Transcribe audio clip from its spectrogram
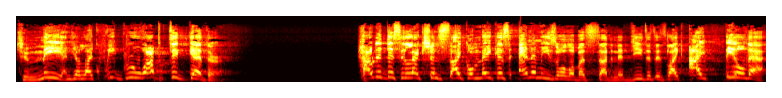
to me. And you're like, we grew up together. How did this election cycle make us enemies all of a sudden? And Jesus is like, I feel that.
